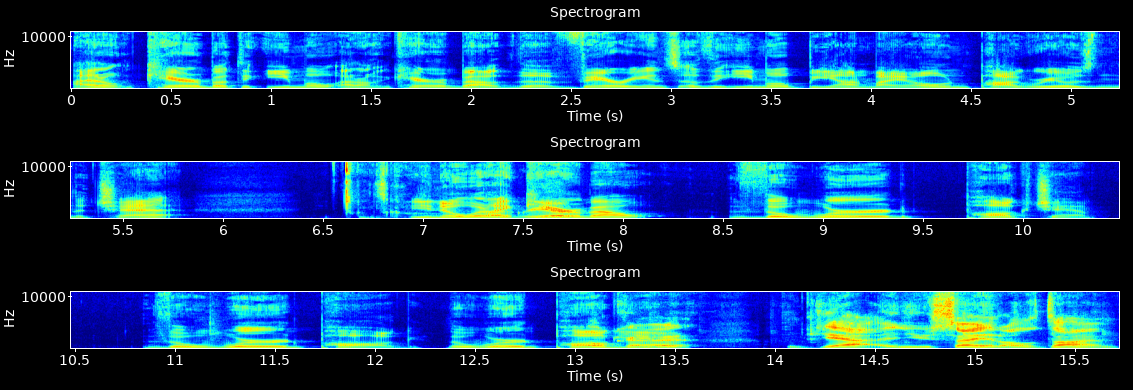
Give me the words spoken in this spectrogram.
I don't care about the emote. I don't care about the variants of the emote beyond my own. Pogrio's in the chat. Let's. You know what I care about? The word PogChamp. The word Pog. The word Pog. Okay. You. Yeah, and you say it all the time.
